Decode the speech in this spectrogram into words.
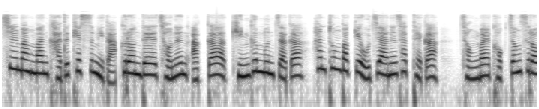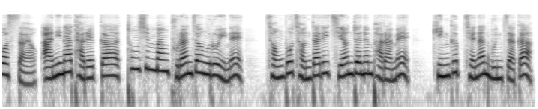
실망만 가득했습니다. 그런데 저는 아까 긴급 문자가 한 통밖에 오지 않은 사태가 정말 걱정스러웠어요. 아니나 다를까 통신망 불안정으로 인해 정보 전달이 지연되는 바람에 긴급 재난 문자가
